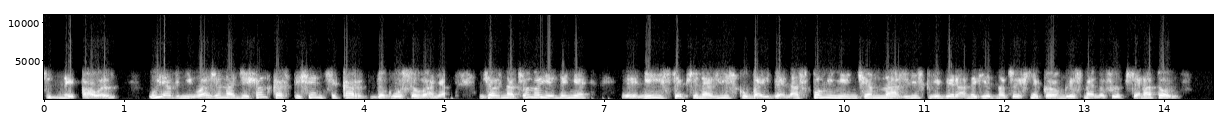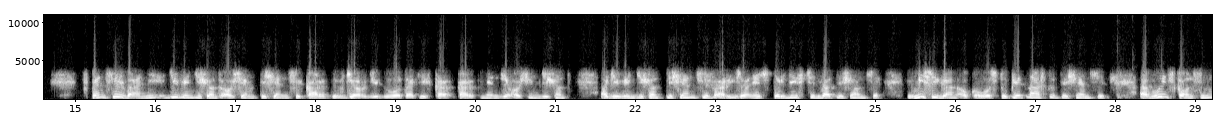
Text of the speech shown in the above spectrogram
Sydney Powell ujawniła, że na dziesiątkach tysięcy kart do głosowania zaznaczono jedynie e, miejsce przy nazwisku Bidena z pominięciem nazwisk wybieranych jednocześnie kongresmenów lub senatorów. W Pensylwanii 98 tysięcy kart, w Georgii było takich kart między 80 a 90 tysięcy, w Arizonie 42 tysiące, w Michigan około 115 tysięcy, a w Wisconsin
